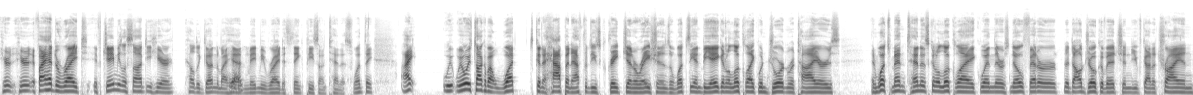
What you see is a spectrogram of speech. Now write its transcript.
here here? If I had to write, if Jamie Lisanti here held a gun to my head Yes. and made me write a think piece on tennis, one thing I we, we always talk about what's going to happen after these great generations and what's the NBA going to look like when Jordan retires. And what's men's tennis going to look like when there's no Federer, Nadal, Djokovic, and you've got to try and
